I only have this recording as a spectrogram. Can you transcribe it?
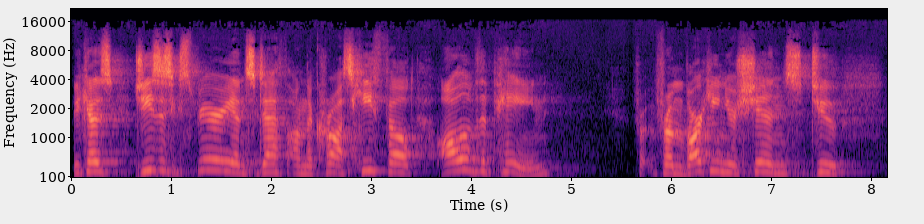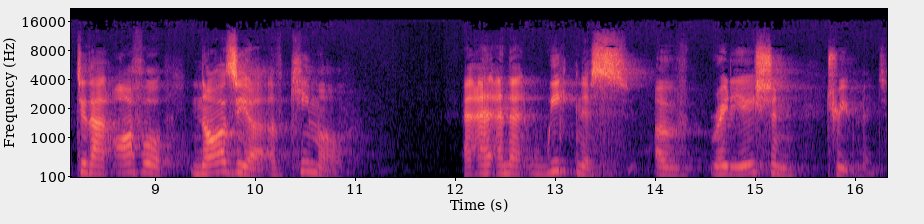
Because Jesus experienced death on the cross, he felt all of the pain from barking your shins to, to that awful nausea of chemo and, and that weakness of radiation treatment.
